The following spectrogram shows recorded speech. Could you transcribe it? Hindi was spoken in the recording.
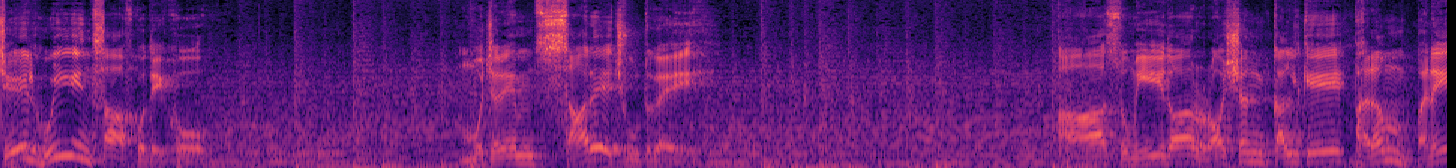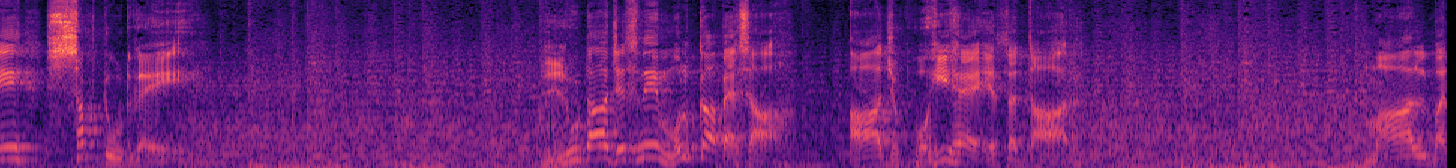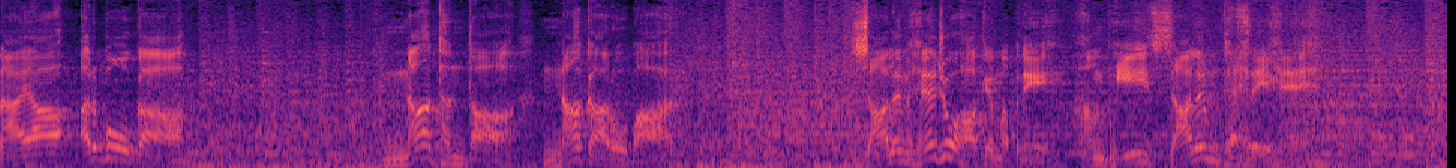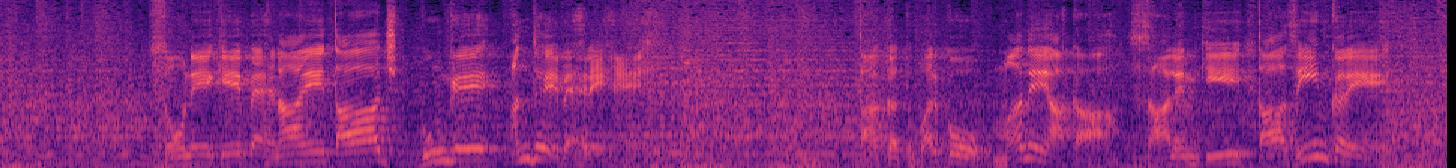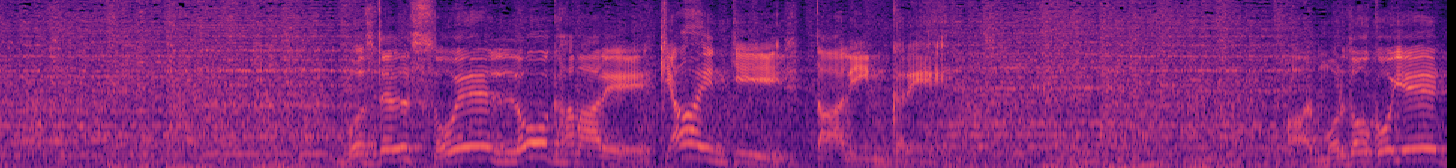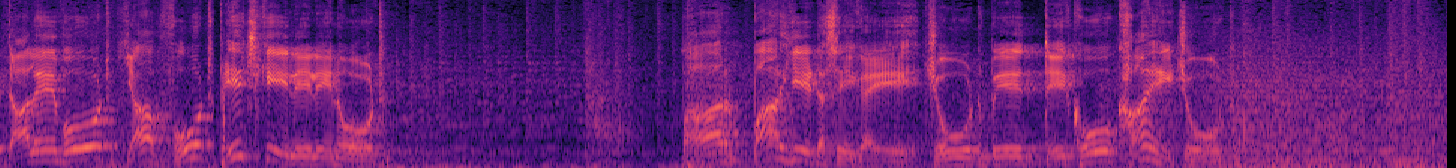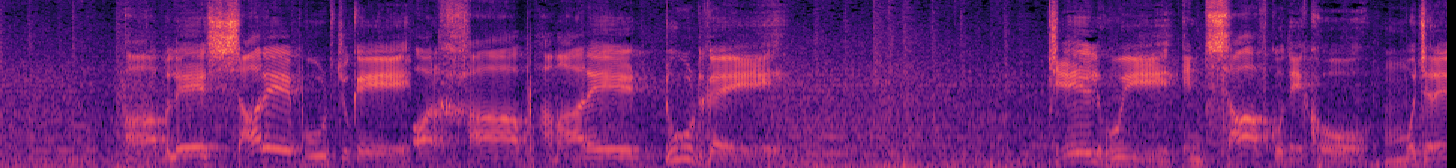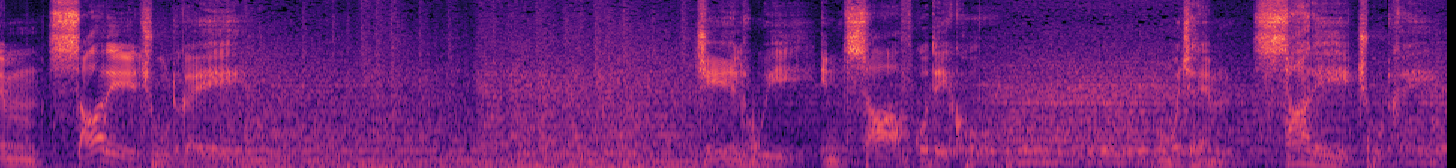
जेल हुई इंसाफ को देखो। मुजरिम सारे छूट गए। आस, उम्मीद और रोशन कल के भरम बने सब टूट गए। लूटा जिसने मुल्क का पैसा, आज वही है इज्जतदार। माल बनाया अरबों का। ना धंधा, ना कारोबार। जालिम है जो हाकिम अपने, हम भी जालिम ठहरे हैं। सोने के पहनाए ताज, गूँगे अंधे बहरे हैं। ताकतवर को माने आका, जालिम की ताजीम करें। बुजदिल सोए लोग हमारे, क्या इनकी तालीम करें? और मुर्दों को ये डालें वोट, या वोट बेच के ले लें नोट? बार बार ये डसे गए, चोट पे देखो खाएँ चोट। आबले सारे फूट चुके और ख्वाब हमारे टूट गए। जेल हुई इंसाफ को देखो, मुजरिम सारे छूट गए। जेल हुई इंसाफ को देखो, मुजरिम सारे छूट गए।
